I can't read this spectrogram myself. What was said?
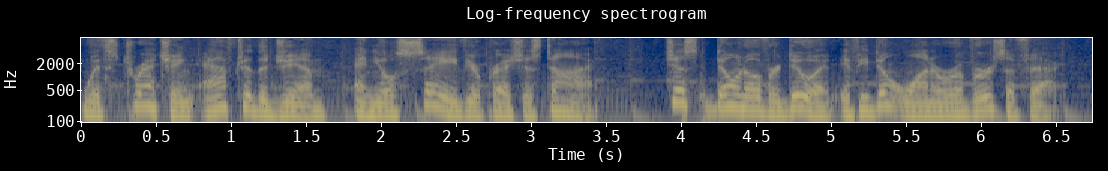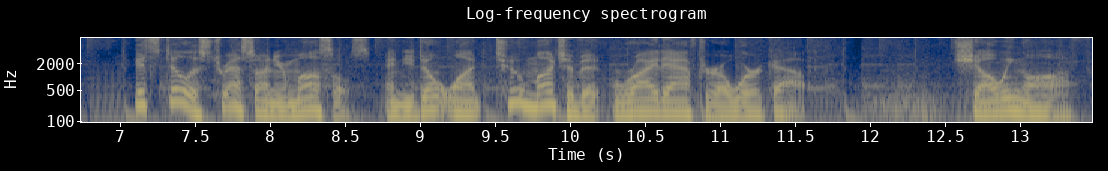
with stretching after the gym, and you'll save your precious time. Just don't overdo it if you don't want a reverse effect. It's still a stress on your muscles, and you don't want too much of it right after a workout. Showing off.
